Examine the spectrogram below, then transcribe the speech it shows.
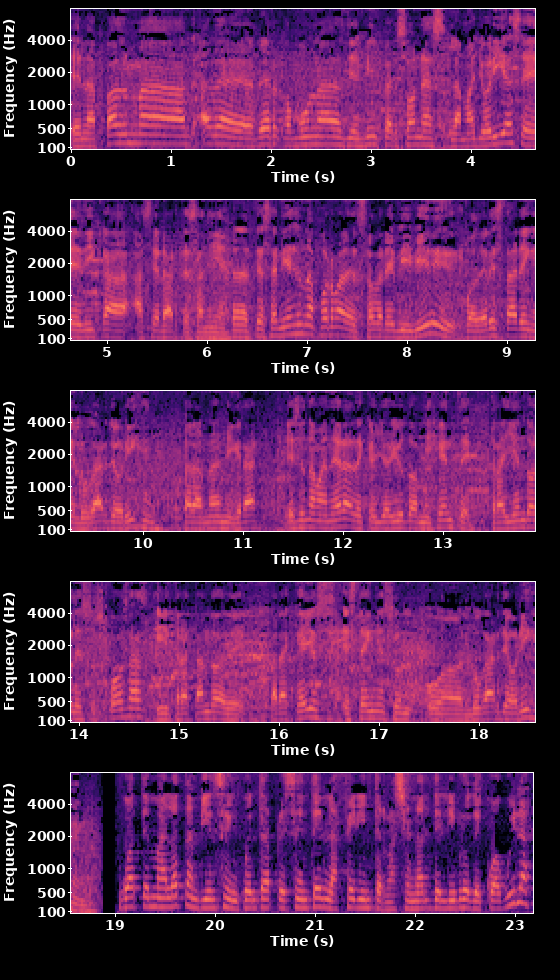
En La Palma ha de haber como unas 10.000 personas. La mayoría se dedica a hacer artesanía. La artesanía es una forma de sobrevivir y poder estar en el lugar de origen para no emigrar. Es una manera de que yo ayudo a mi gente trayéndoles sus cosas y tratando de para que ellos estén en su lugar de origen. Guatemala también se encuentra presente en la Feria Internacional del Libro de Coahuila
